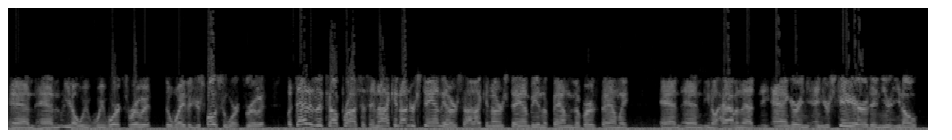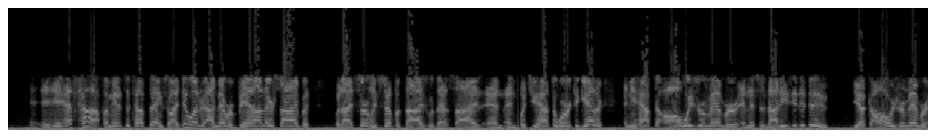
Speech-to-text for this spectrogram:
and and you know we we worked through it the way that you're supposed to work through it. But that is a tough process, and I can understand the other side. I can understand being the family, the birth family and and you know having that anger and, and you're scared and you're you know it, it, that's tough. I mean, it's a tough thing. So I do under. I've never been on their side, but but I certainly sympathize with that side. And and but you have to work together, and you have to always remember. And this is not easy to do. You have to always remember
